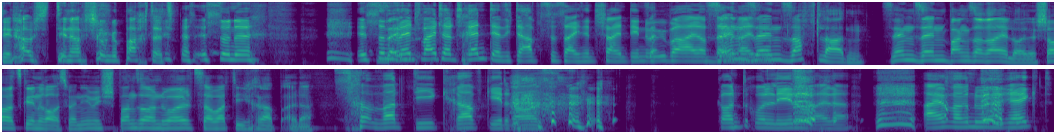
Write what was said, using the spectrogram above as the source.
Den habe ich, den hab ich schon gepachtet. Das ist so eine. Ist so ein Zen- weltweiter Trend, der sich da abzuzeichnen scheint, den du Zen- überall auf deinen Zen Reisen. Zen Saftladen. Zen Zen Bangserei, Leute. Schaut's gehen raus. Wenn ihr mich sponsoren wollt, Sawati Krab, Alter. Savati Krab geht raus. Controledo, Alter. Einfach nur direkt,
